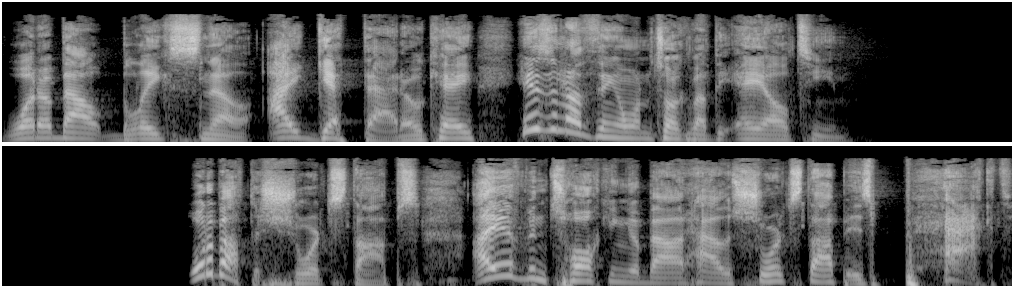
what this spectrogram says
what about Blake Snell? I get that. Okay, here's another thing I want to talk about the AL team. What about the shortstops? I have been talking about how the shortstop is packed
